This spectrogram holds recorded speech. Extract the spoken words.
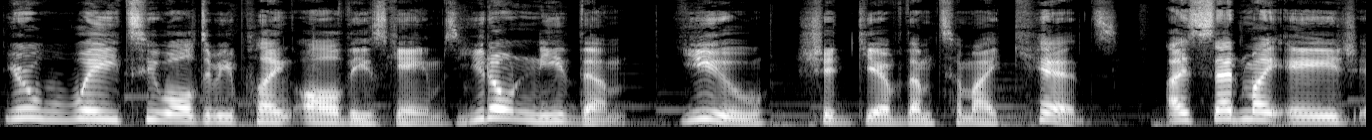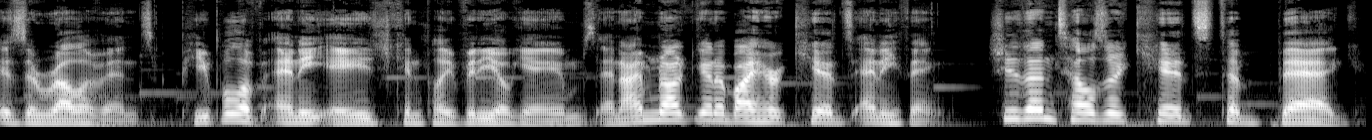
You're way too old to be playing all these games. You don't need them. You should give them to my kids. I said my age is irrelevant. People of any age can play video games, and I'm not gonna buy her kids anything. She then tells her kids to beg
